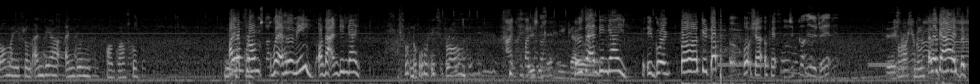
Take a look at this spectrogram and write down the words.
draw money from Andrea, I'm going to Glasgow. Where from? Where from me? Or the Andy guy? I don't know where it's from. Who's the Andy guy? He's going, oh, get up! Oh, shut up. Oh, guys,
